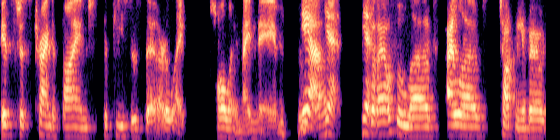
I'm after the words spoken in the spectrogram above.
It's just trying to find the pieces that are like calling my name. Yeah. Yeah, yeah. But I also love, I love talking about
